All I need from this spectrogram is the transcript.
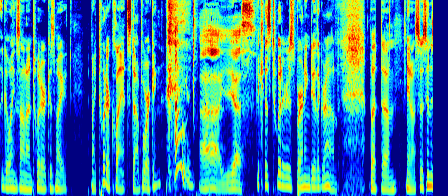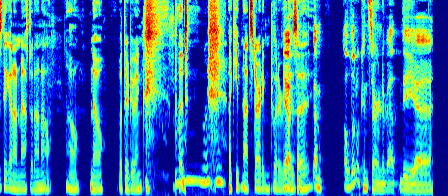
the goings on on Twitter because my my Twitter client stopped working oh, Ah, yes. because Twitter is burning to the ground. But um, you know, so as soon as they get on Mastodon, I'll I'll know what they're doing. but okay. I keep not starting Twitter Yeah, because uh, I'm, I'm a little concerned about the uh,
